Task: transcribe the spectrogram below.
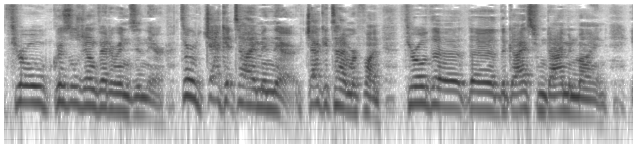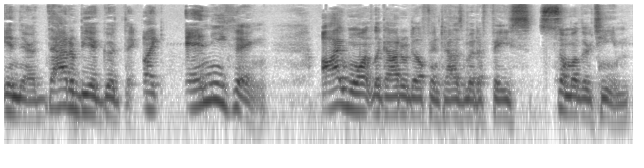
Throw Grizzled Young Veterans in there. Throw Jacket Time in there. Jacket Time are fun. Throw the the the guys from Diamond Mine in there. That'd be a good thing. Like anything. I want Legado del Fantasma to face some other team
